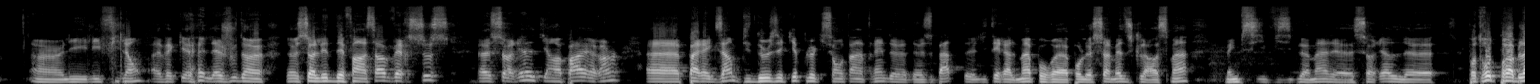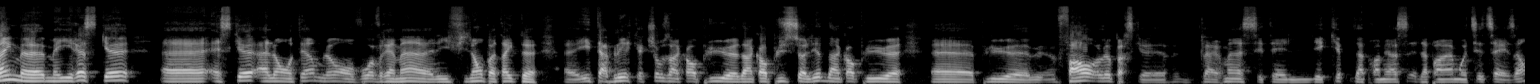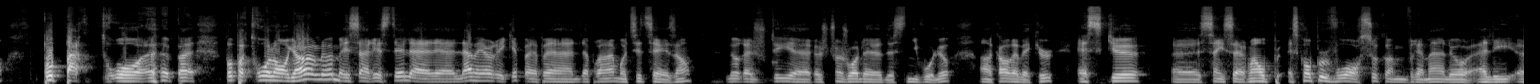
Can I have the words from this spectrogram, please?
les, filons, avec l'ajout d'un solide défenseur versus Sorel qui en perd un, par exemple, puis deux équipes qui sont en train de, se battre littéralement pour, pour le sommet du classement, même si visiblement Sorel, pas trop de problèmes, mais il reste que euh, est-ce qu'à long terme, là, on voit vraiment les filons peut-être euh, établir quelque chose d'encore plus, euh, solide, d'encore plus, fort, là, parce que clairement, c'était l'équipe de, la première, moitié de saison. Pas par trois, pas, longueurs, mais ça restait la, meilleure équipe de la première moitié de saison. Là, rajouter, un joueur de, ce niveau-là encore avec eux. Est-ce que, sincèrement, est-ce qu'on peut voir ça comme vraiment aller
